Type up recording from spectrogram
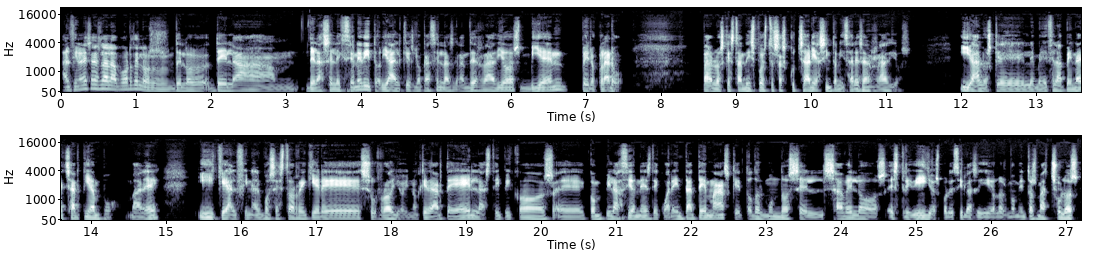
al final esa es la labor de, los, de, los, de, la, de la selección editorial, que es lo que hacen las grandes radios bien, pero claro, para los que están dispuestos a escuchar y a sintonizar esas radios. Y a los que le merece la pena echar tiempo, ¿vale? y que al final pues esto requiere su rollo y no quedarte en las típicas eh, compilaciones de 40 temas que todo el mundo se sabe los estribillos, por decirlo así, o los momentos más chulos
